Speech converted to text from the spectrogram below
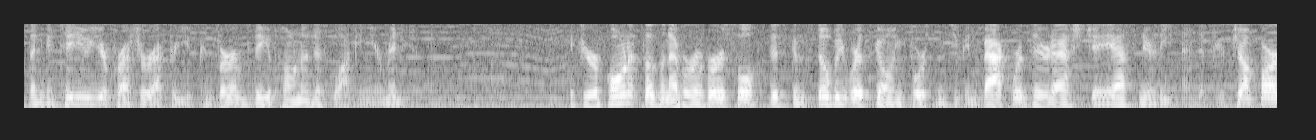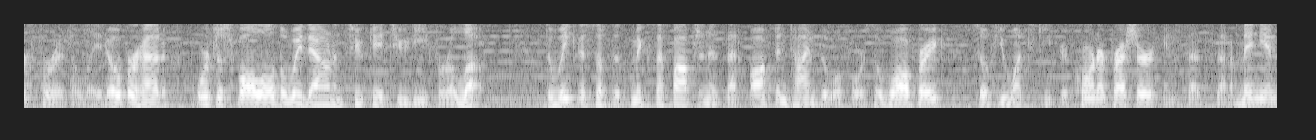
then continue your pressure after you've confirmed the opponent is blocking your minion. If your opponent doesn't have a reversal, this can still be worth going for since you can backwards air dash JS near the end of your jump arc for a delayed overhead, or just fall all the way down in 2k2d for a low. The weakness of this mix-up option is that oftentimes it will force a wall break, so if you want to keep your corner pressure, instead set a minion,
